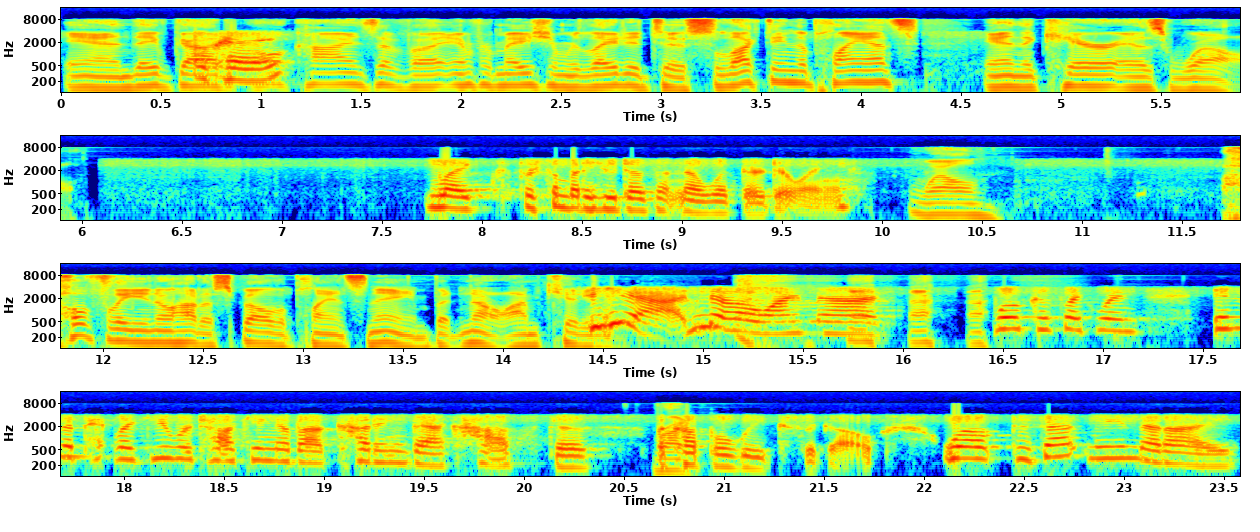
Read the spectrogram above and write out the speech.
And they've got Okay. all kinds of uh, information related to selecting the plants and the care as well. Like for somebody who doesn't know what they're doing. Well, hopefully you know how to spell the plant's name, but no, I'm kidding. Yeah, no, I'm not. well, because like when in the like you were talking about cutting back hostas a Right. couple weeks ago. Well, does that mean that I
